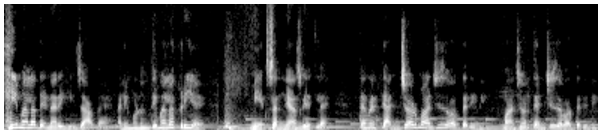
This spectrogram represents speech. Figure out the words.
ही मला देणारी ही जागा आहे आणि म्हणून ती मला प्रिय आहे. मी एक संन्यास घेतलाय त्यामुळे त्यांच्यावर माझी जबाबदारी नाही माझ्यावर त्यांची जबाबदारी नाही.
